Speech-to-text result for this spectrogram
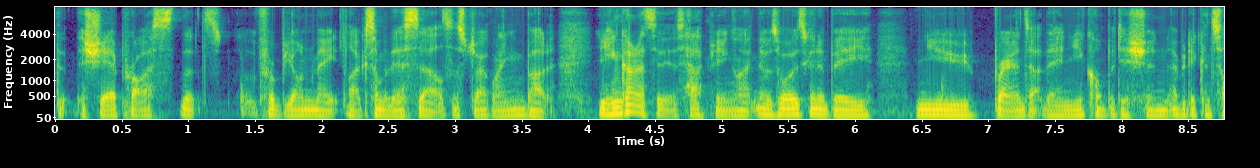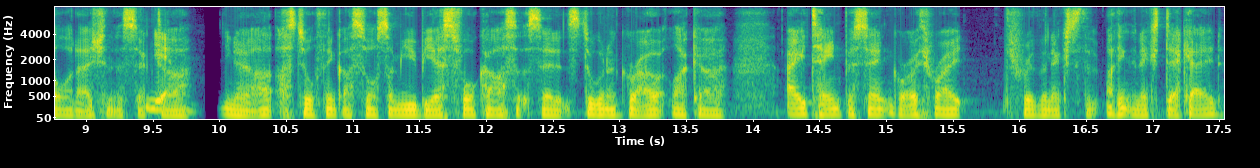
the, the share price that's for Beyond Meat. Like some of their sales are struggling, but you can kind of see this happening. Like there was always going to be new brands out there, new competition, a bit of consolidation in the sector. Yeah. You know, I, I still think I saw some UBS forecasts that said it's still going to grow at like a 18% growth rate through the next, I think the next decade.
